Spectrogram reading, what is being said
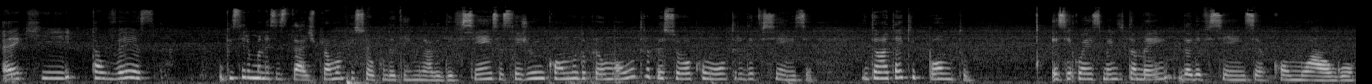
é que talvez o que seria uma necessidade para uma pessoa com determinada deficiência seja um incômodo para uma outra pessoa com outra deficiência. Então, até que ponto esse reconhecimento também da deficiência como algo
